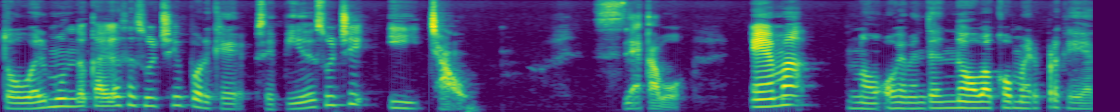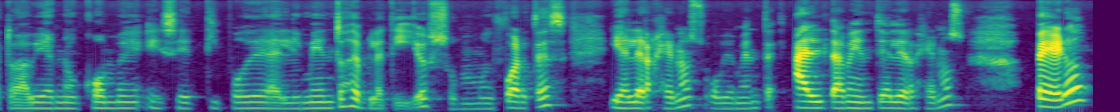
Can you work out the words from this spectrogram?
todo el mundo caiga ese sushi porque se pide sushi y chao, se acabó. Emma no, obviamente no va a comer porque ella todavía no come ese tipo de alimentos, de platillos, son muy fuertes y alérgenos, obviamente altamente alérgenos, pero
